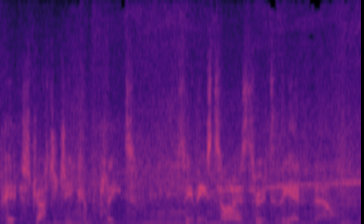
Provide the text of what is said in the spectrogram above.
Pit strategy complete. See these tyres through to the end now.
